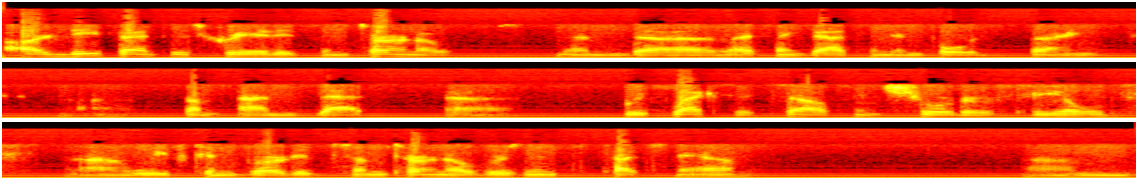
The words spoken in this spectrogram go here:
Our defense has created some turnovers, and uh, I think that's an important thing. Uh, sometimes that uh, reflects itself in shorter fields. Uh, we've converted some turnovers into touchdowns. Um,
